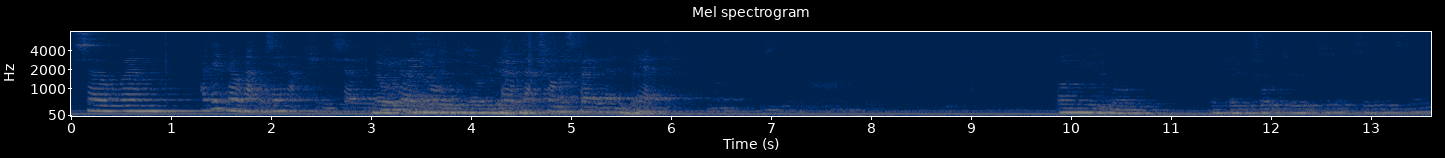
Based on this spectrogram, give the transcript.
So um, I didn't know that was in actually, so no, no, on. No, no, yeah. oh, that's from Australia, yeah. yeah. Are okay, talk to, to. It's, it's, it's, uh,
